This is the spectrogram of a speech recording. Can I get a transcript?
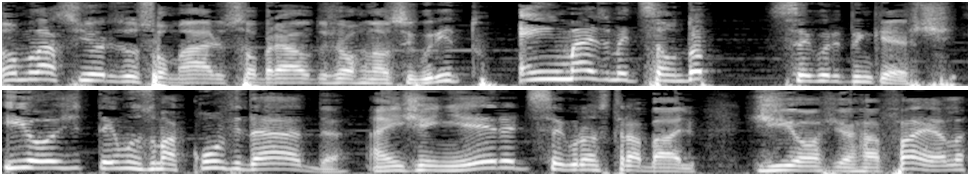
Vamos lá, senhores, eu sou Mário Sobral do Jornal Segurito, em mais uma edição do Segurito Encast. E hoje temos uma convidada, a engenheira de segurança do trabalho, Georgia Rafaela,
